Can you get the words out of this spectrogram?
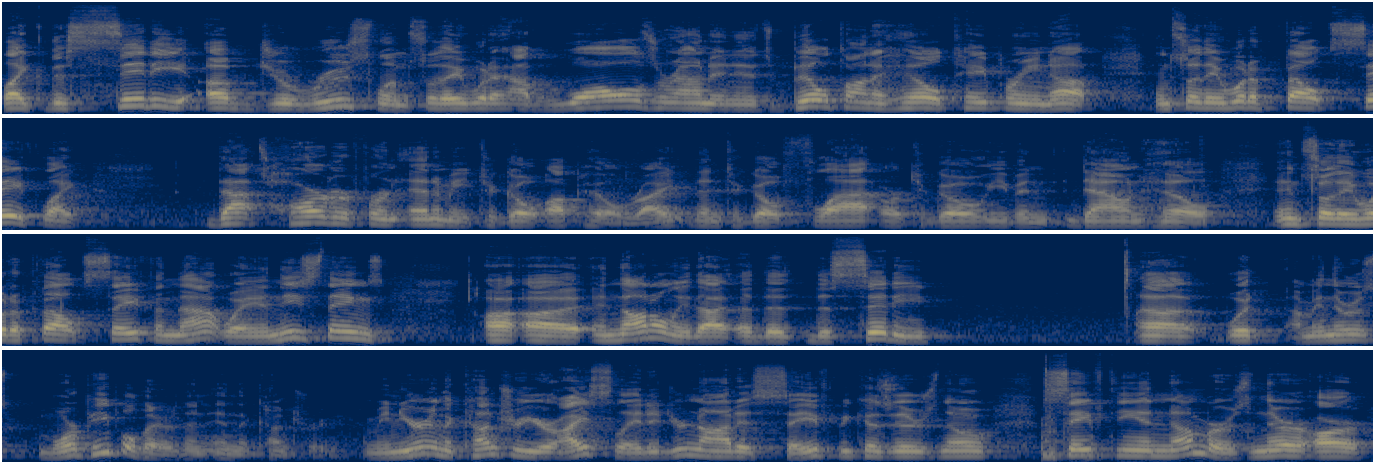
like the city of Jerusalem. So they would have walls around it and it's built on a hill tapering up. And so they would have felt safe. Like that's harder for an enemy to go uphill, right, than to go flat or to go even downhill. And so they would have felt safe in that way. And these things uh, uh, and not only that, uh, the, the city uh, would, I mean, there was more people there than in the country. I mean, you're in the country, you're isolated, you're not as safe because there's no safety in numbers. And there are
